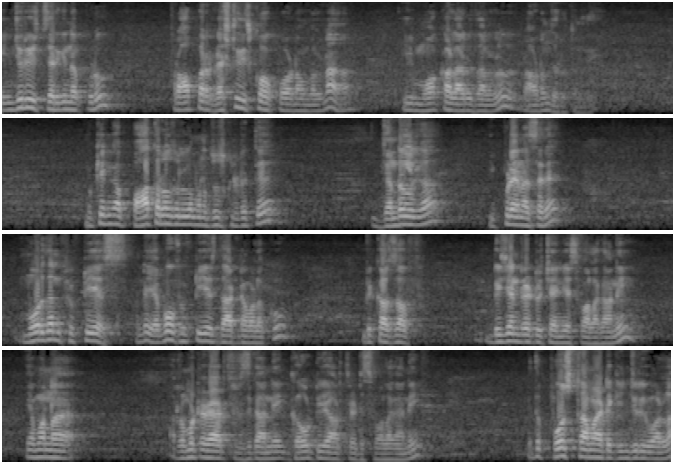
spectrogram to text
ఇంజురీస్ జరిగినప్పుడు ప్రాపర్ రెస్ట్ తీసుకోకపోవడం వలన ఈ మోకాళ్ళ అరుగుదలలు రావడం జరుగుతుంది. ముఖ్యంగా పాత రోజుల్లో మనం చూసుకున్నట్టయితే జనరల్గా ఇప్పుడైనా సరే మోర్ దెన్ ఫిఫ్టీ ఇయర్స్ అంటే అబౌవ్ ఫిఫ్టీ ఇయర్స్ దాటిన వాళ్ళకు బికాస్ ఆఫ్ డిజనరేటివ్ చేంజెస్ వల్ల కానీ ఏమన్నా రొమటెడ్ ఆర్థరైటిస్ కానీ గౌటీ ఆర్థరైటిస్ వల్ల కానీ లేదా పోస్ట్ ట్రామాటిక్ ఇంజురీ వల్ల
